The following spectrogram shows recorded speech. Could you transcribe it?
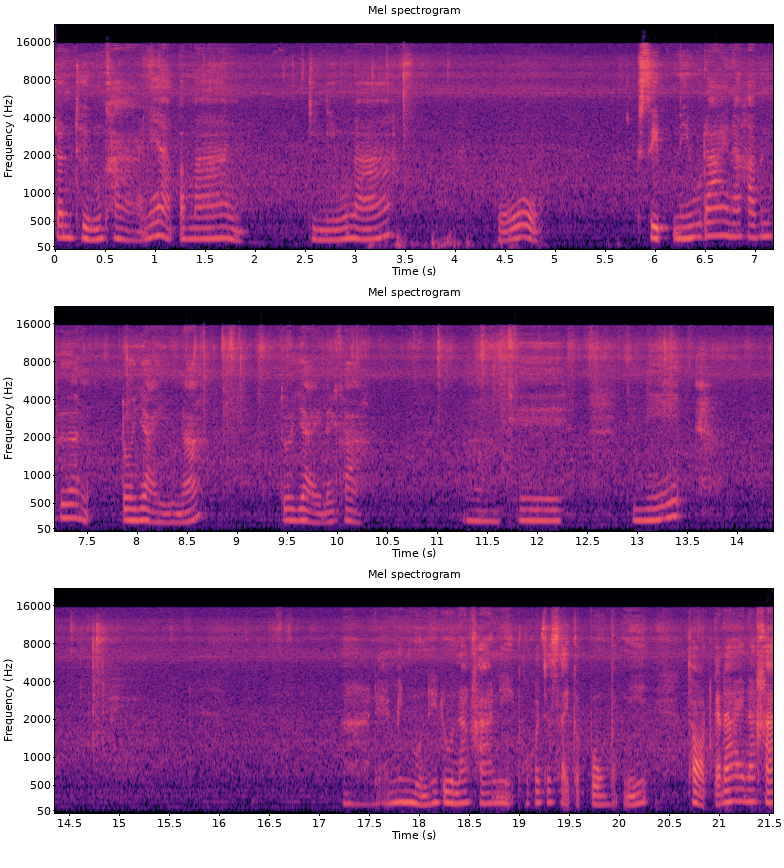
จนถึงขาเนี่ยประมาณกี่นิ้วนะโอ้สิบนิ้วได้นะคะเพื่อนๆ ตัวใหญ่อยู่นะ ตัวใหญ่เลยค่ะ โอเค ทีนี้เดี๋ยวแอดมินหมุนให้ดูนะคะ นี่เขาก็จะใส่กระโปรงแบบนี้ ถอดก็ได้นะคะ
